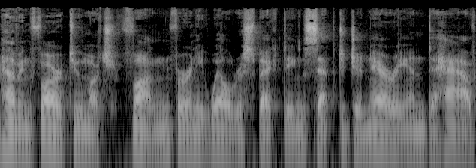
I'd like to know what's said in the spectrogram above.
having far too much fun for any well respecting septuagenarian to have,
